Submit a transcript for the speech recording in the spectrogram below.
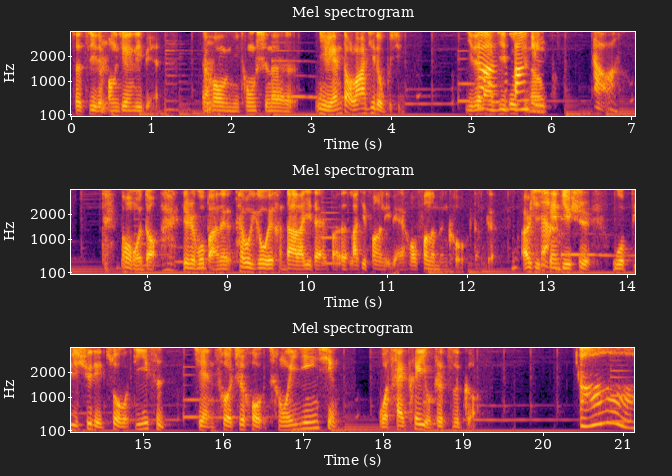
在自己的房间里边，然后你同时呢，你连倒垃圾都不行。你的垃圾都只能倒啊，对，帮我倒，就是我把那个，他会给我一个很大垃圾袋，把垃圾放里边，然后放在门口等着。而且前提是我必须得做过第一次检测之后成为阴性，我才可以有这资格。哦，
